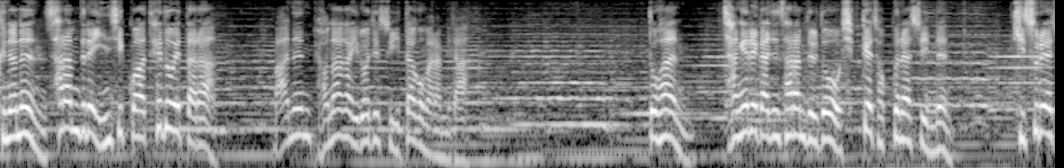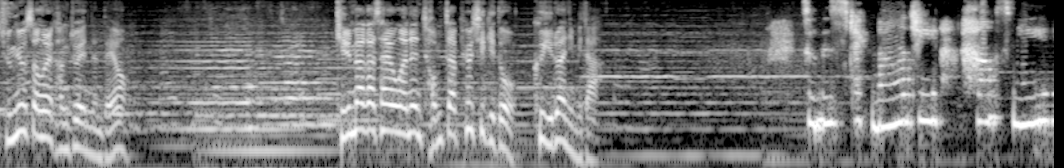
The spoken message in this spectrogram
그녀는 사람들의 인식과 태도에 따라 많은 변화가 이루어질 수 있다고 말합니다. 또한 장애를 가진 사람들도 쉽게 접근할 수 있는 기술의 중요성을 강조했는데요. 길마가 사용하는 점자 표시기도 그 일환입니다. So this technology helps me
